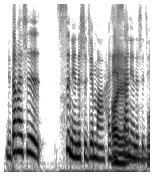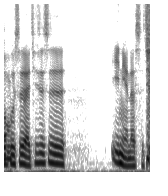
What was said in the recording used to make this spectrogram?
你大概是四年的时间吗？还是三年的时间？不是，其实是一年的时间。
